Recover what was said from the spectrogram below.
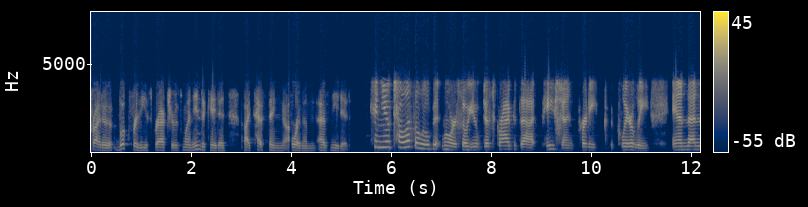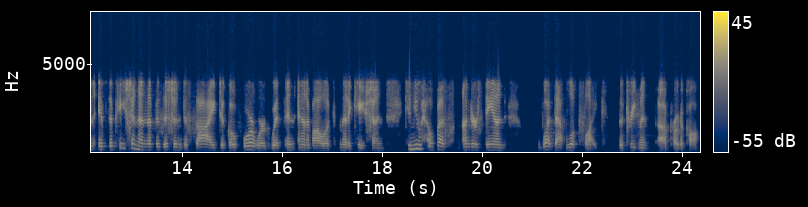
try to look for these fractures when indicated by testing for them as needed. Can you tell us a little bit more? So you've described that patient pretty clearly. And then if the patient and the physician decide to go forward with an anabolic medication, can you help us understand what that looks like, the treatment uh, protocol?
